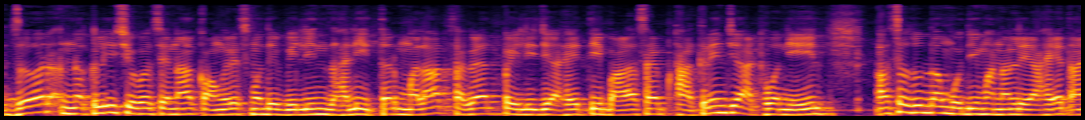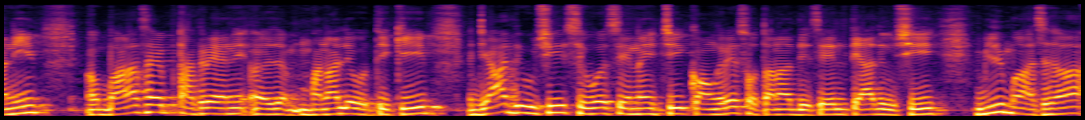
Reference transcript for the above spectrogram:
जर नकली शिवसेना काँग्रेसमध्ये विलीन झाली तर मला सगळ्यात पहिली जी आहे ती बाळासाहेब ठाकरेंची आठवण येईल असं सुद्धा मोदी म्हणाले आहेत. आणि बाळासाहेब ठाकरे यांनी म्हणाले होते की ज्या दिवशी शिवसेनेची काँग्रेस होताना दिसेल त्या दिवशी मी माझा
